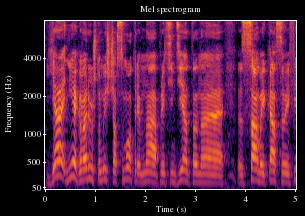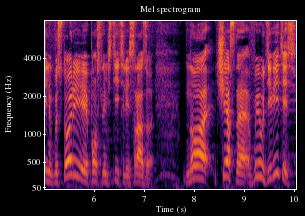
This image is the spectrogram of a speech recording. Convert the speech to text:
Я не говорю, что мы сейчас смотрим на претендента на самый кассовый фильм в истории после «Мстителей» сразу. Но, честно, вы удивитесь,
